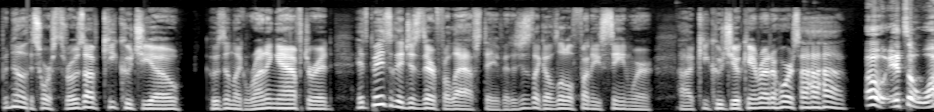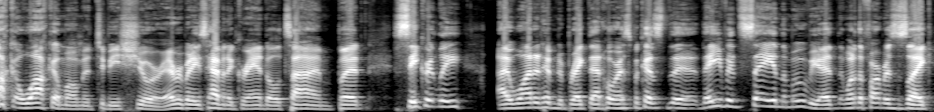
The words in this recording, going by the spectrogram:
but no, this horse throws off Kikuchiyo, who's then like running after it. It's basically just there for laughs, David. It's just like a little funny scene where uh, Kikuchiyo can't ride a horse. Ha ha ha. Oh, it's a waka waka moment to be sure. Everybody's having a grand old time, but secretly, I wanted him to break that horse because the they even say in the movie, uh, one of the farmers is like,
